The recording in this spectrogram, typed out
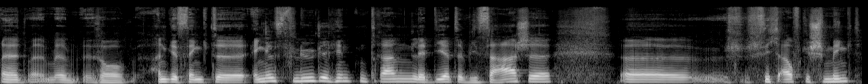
äh, äh, so angesenkte Engelsflügel hinten dran, ledierte Visage, äh, sich aufgeschminkt.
